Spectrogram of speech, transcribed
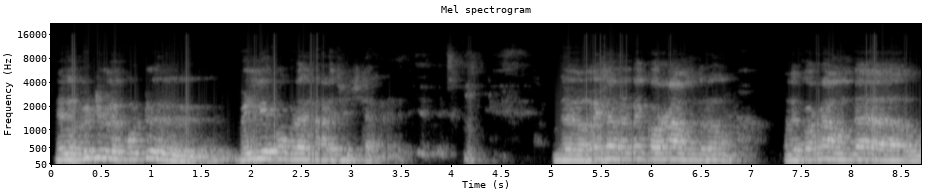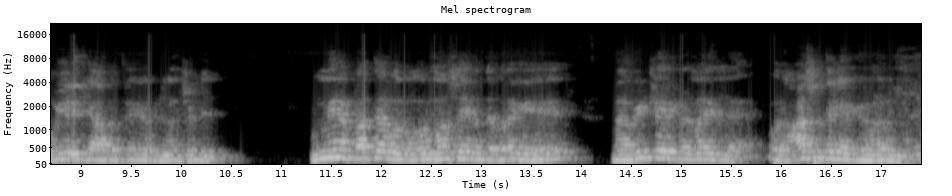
என்னை வீட்டுக்குள்ளே போட்டு வெளியே போகக்கூடாதுன்னு அடைச்சி வச்சுட்டாங்க. இந்த வயசானவங்க கொரோனா வந்துடும் அந்த கொரோனா வந்தா உயிருக்கு ஆபத்து அப்படின்னு சொல்லி. உண்மையா பார்த்தா ஒரு ஒரு மாசம் இருந்த பிறகு நான் வீட்டில் இருக்கிற மாதிரி இல்லை. ஒரு ஆஸ்பத்திரியில் இருக்கிற மாதிரி இல்லை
